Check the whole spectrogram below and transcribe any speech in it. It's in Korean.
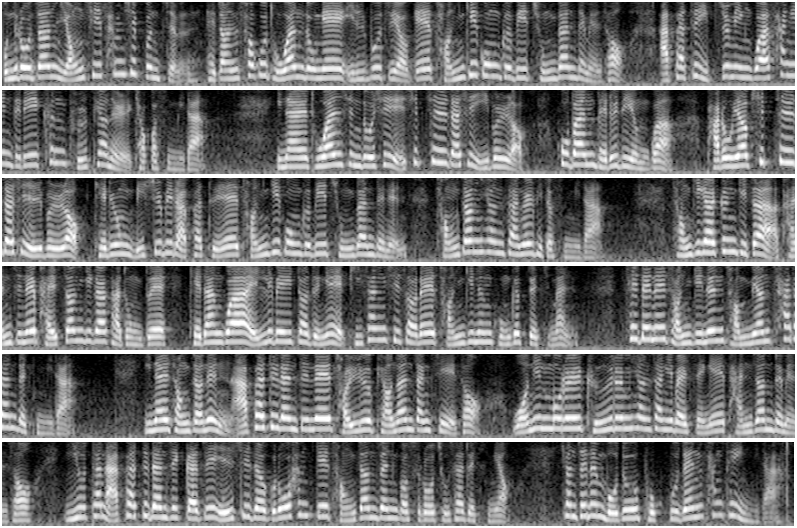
오늘 오전 0시 30분쯤 대전 서구 도안동의 일부 지역에 전기 공급이 중단되면서 아파트 입주민과 상인들이 큰 불편을 겪었습니다. 이날 도안신도시 17-2블럭 호반 베르디움과 바로 옆 17-1블럭 계룡 리슈빌 아파트의 전기 공급이 중단되는 정전 현상을 빚었습니다. 전기가 끊기자 단지 내 발전기가 가동돼 계단과 엘리베이터 등의 비상시설에 전기는 공급됐지만 세대 내 전기는 전면 차단됐습니다. 이날 정전은 아파트 단지 내 전류 변환 장치에서 원인 모를 그을음 현상이 발생해 단전되면서 이웃한 아파트 단지까지 일시적으로 함께 정전된 것으로 조사됐으며 현재는 모두 복구된 상태입니다.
